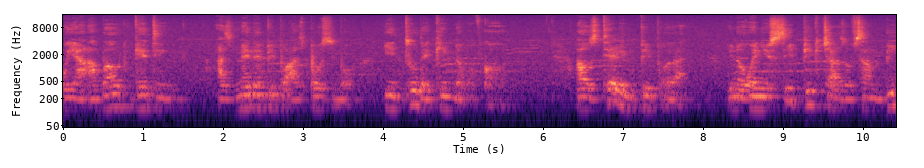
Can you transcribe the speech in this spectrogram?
We are about getting as many people as possible into the kingdom of God. I was telling people that, you know, when you see pictures of some big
